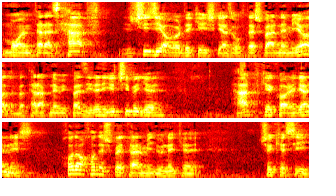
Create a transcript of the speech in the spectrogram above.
مهمتر از حرف چیزی آورده که ایشکی از اختش بر نمیاد و طرف نمیپذیره دیگه چی بگه؟ حرف که کارگر نیست. خدا خودش بهتر می‌دونه که چه کسی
